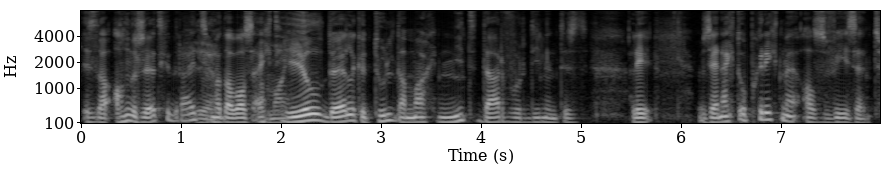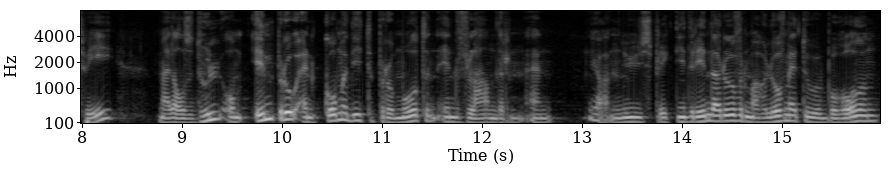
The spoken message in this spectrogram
is dat anders uitgedraaid, Ja. maar dat was echt Amai. heel duidelijk het doel. Dat mag niet daarvoor dienen. Het is, allee, we zijn echt opgericht met, als VZ2 met als doel om impro en comedy te promoten in Vlaanderen. En ja, nu spreekt iedereen daarover, maar geloof mij, toen we begonnen,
